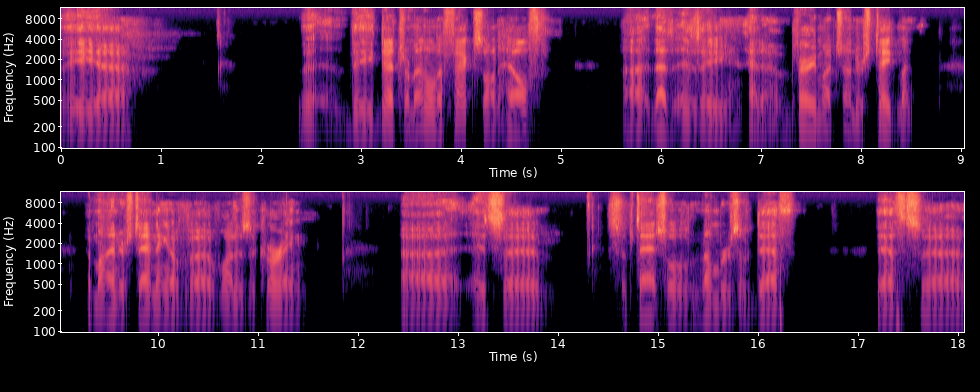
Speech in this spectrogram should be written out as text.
the uh, the the detrimental effects on health. Uh, that is a, a very much understatement of my understanding of uh, what is occurring. Uh, it's uh, substantial numbers of death deaths, uh,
